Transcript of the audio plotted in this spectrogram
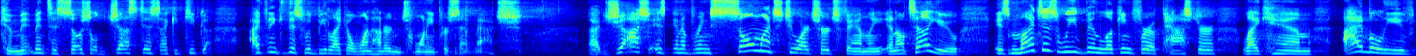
commitment to social justice. I could keep going. I think this would be like a 120% match. Uh, Josh is going to bring so much to our church family. And I'll tell you, as much as we've been looking for a pastor like him, I believe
